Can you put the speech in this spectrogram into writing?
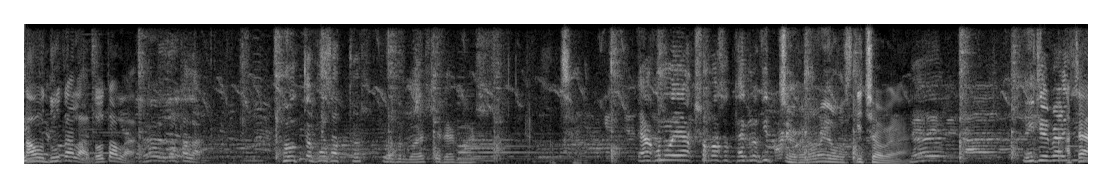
তাও দোতলা দোতলা? হ্যাঁ দোতলা। সত্তর পঁচাত্তর বছর বয়স এটার বয়স। আচ্ছা। এখন ওই একশো বছর থাকলেও কিচ্ছু হবে না ওই অবস্থা। কিচ্ছু হবে না। হ্যাঁ, বাড়ি আচ্ছা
